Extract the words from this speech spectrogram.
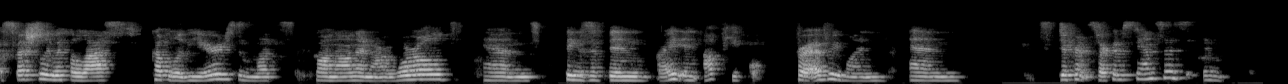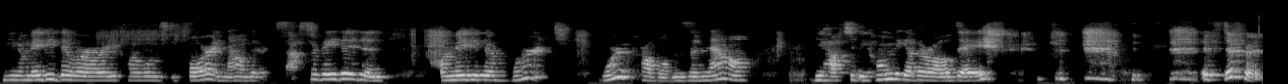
especially with the last couple of years and what's gone on in our world. And things have been right in upheaval for everyone. And it's different circumstances. And you know maybe there were already problems before and now they're exacerbated and or maybe there weren't weren't problems. And now you have to be home together all day. it's different.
